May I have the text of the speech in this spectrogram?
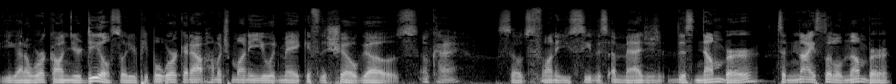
you got to work on your deal. So your people work it out how much money you would make if the show goes. Okay. So it's funny. You see this imagine this number. It's a nice little number,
